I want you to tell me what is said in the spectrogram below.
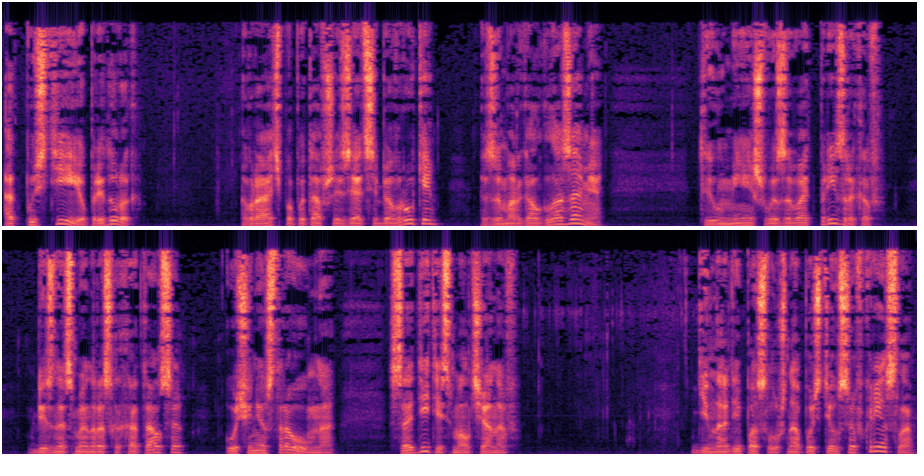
«Отпусти ее, придурок!» Врач, попытавшись взять себя в руки, заморгал глазами. «Ты умеешь вызывать призраков?» Бизнесмен расхохотался, очень остроумно. «Садитесь, Молчанов». Геннадий послушно опустился в кресло.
